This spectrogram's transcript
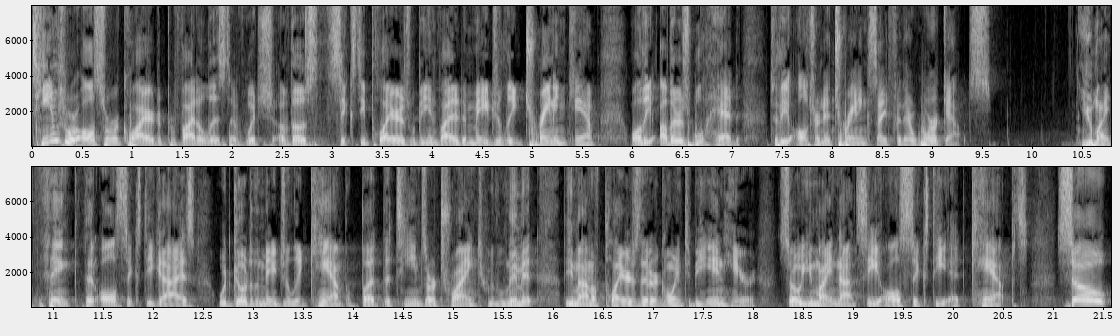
Teams were also required to provide a list of which of those 60 players will be invited to Major League training camp, while the others will head to the alternate training site for their workouts. You might think that all 60 guys would go to the Major League camp, but the teams are trying to limit the amount of players that are going to be in here. So you might not see all 60 at camps. So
